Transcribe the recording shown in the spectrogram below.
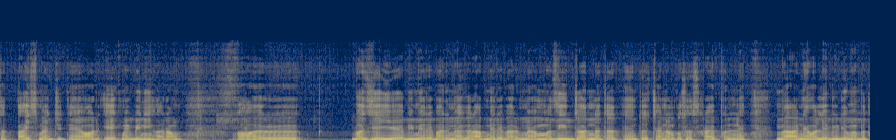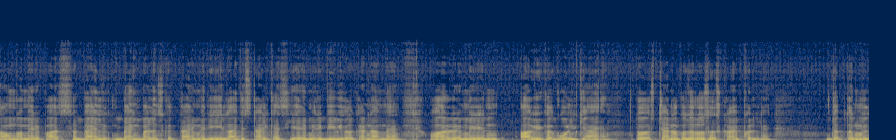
ستائیس میچ جیتے ہیں اور ایک میں بھی نہیں ہارا ہوں۔ اور بس یہی ہے ابھی میرے بارے میں۔ اگر آپ میرے بارے میں مزید جاننا چاہتے ہیں تو اس چینل کو سبسکرائب کر لیں۔ میں آنے والے ویڈیو میں بتاؤں گا میرے پاس بینک بیلنس کتنا ہے، میری لائف اسٹائل کیسی ہے، میری بیوی کا کیا نام ہے اور میری آگے کا گول کیا ہے۔ تو اس چینل کو ضرور سبسکرائب کر لیں۔ جب تک مل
